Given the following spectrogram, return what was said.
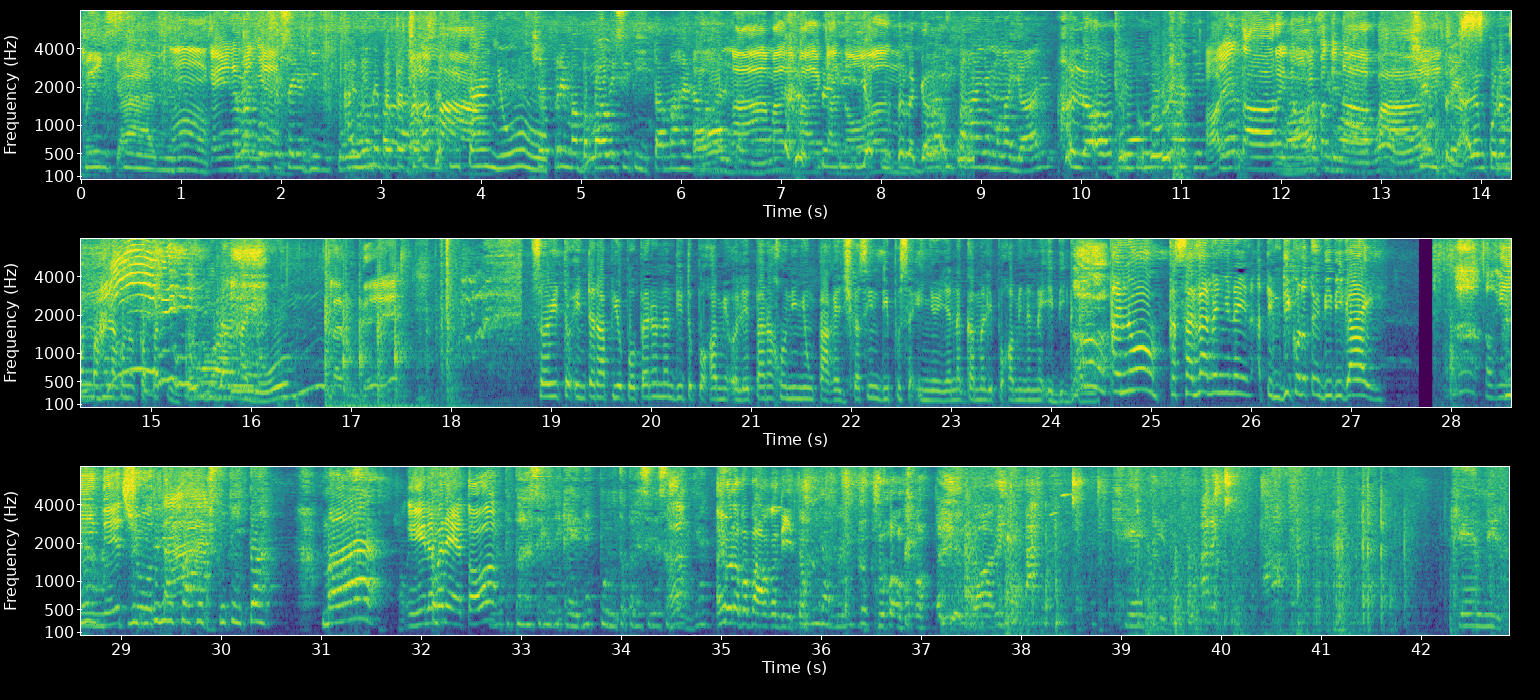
God. Hmm, kayo Wala naman po yan. siya sa'yo dito. Hala, Walang natatouch ako pangalan. sa tita nyo. Siyempre, mababawi si Tita. Mahal na Oo mahal nga, ka mo. mahal-mahal ka Naiiyak mo nun. talaga Wala din ako. pa nga niya mga yan. Hala, Oo, ulit. wala din. Ay, ang taray naman Ah, pati si na Mama. pa. Siyempre, alam ko namang mahal ako ng kapatid ko, hindi lang kayo. Landi. Sorry to interrupt you po, pero nandito po kami ulit para kunin yung package kasi hindi po sa inyo yan. Nagkamali po kami ng naibigay. ano? Kasalanan nyo na yun at hindi ko na to ibibigay. Ang init, Nandito na yung package ni Tita. Ma! Ang init naman ito. Pumunta pala sila ni Kenneth. Pumunta pala sila sa bayan. Ay, wala pa pa ako dito. Ang laman. Sorry. Kenneth. Aray. Kenneth.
